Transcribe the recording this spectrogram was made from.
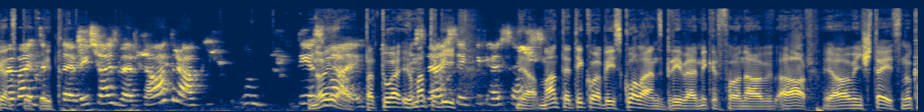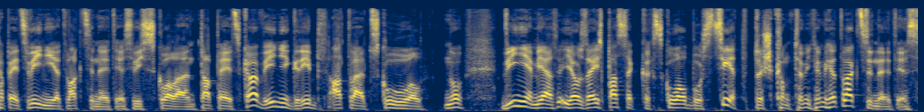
Vai vajadzēja visu aizvērt ātrāk? Nu, diez nu, jā, vai. Par to, jo man te, bija, jā, man te tikko bija skolēns brīvajā mikrofonā ār. Jā, viņš teica, nu, kāpēc viņi iet vakcinēties visi skolēni? Tāpēc, ka viņi grib atvērt skolu. Nu, viņiem jā, jau uzreiz pasaka, ka skola būs cieta, taču kam tam viņam iet vakcinēties?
